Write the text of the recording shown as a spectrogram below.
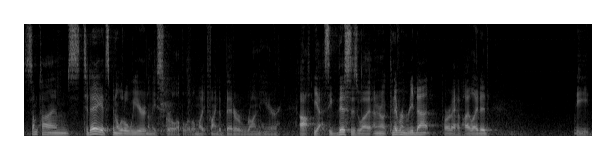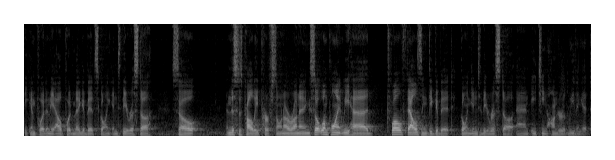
sometimes today it's been a little weird. Let me scroll up a little. Might find a better run here. Ah, yeah. See, this is why I don't know. Can everyone read that part I have highlighted? The the input and the output megabits going into the Arista. So, and this is probably perfSONAR running. So at one point we had 12,000 gigabit going into the Arista and 1,800 leaving it,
